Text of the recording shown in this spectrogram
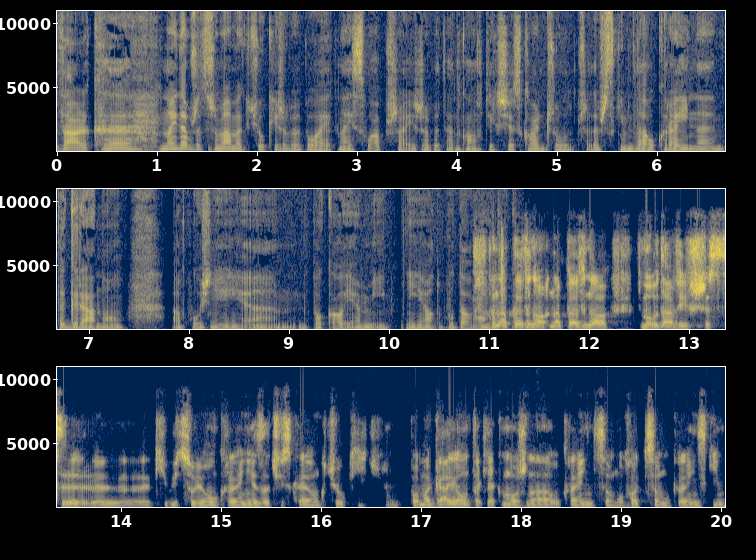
walk. No i dobrze, trzymamy kciuki, żeby była jak najsłabsza i żeby ten konflikt się skończył przede wszystkim dla Ukrainy wygraną, a później pokojem i, i odbudową. To na pewno, na pewno w Mołdawii wszyscy kibicują Ukrainie, zaciskają kciuki, pomagają tak jak można Ukraińcom, uchodźcom ukraińskim.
